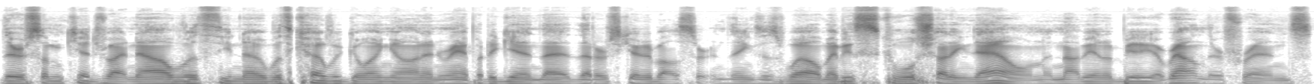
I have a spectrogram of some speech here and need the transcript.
there's some kids right now with you know with COVID going on and rampant again that that are scared about certain things as well. Maybe school shutting down and not being able to be around their friends.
